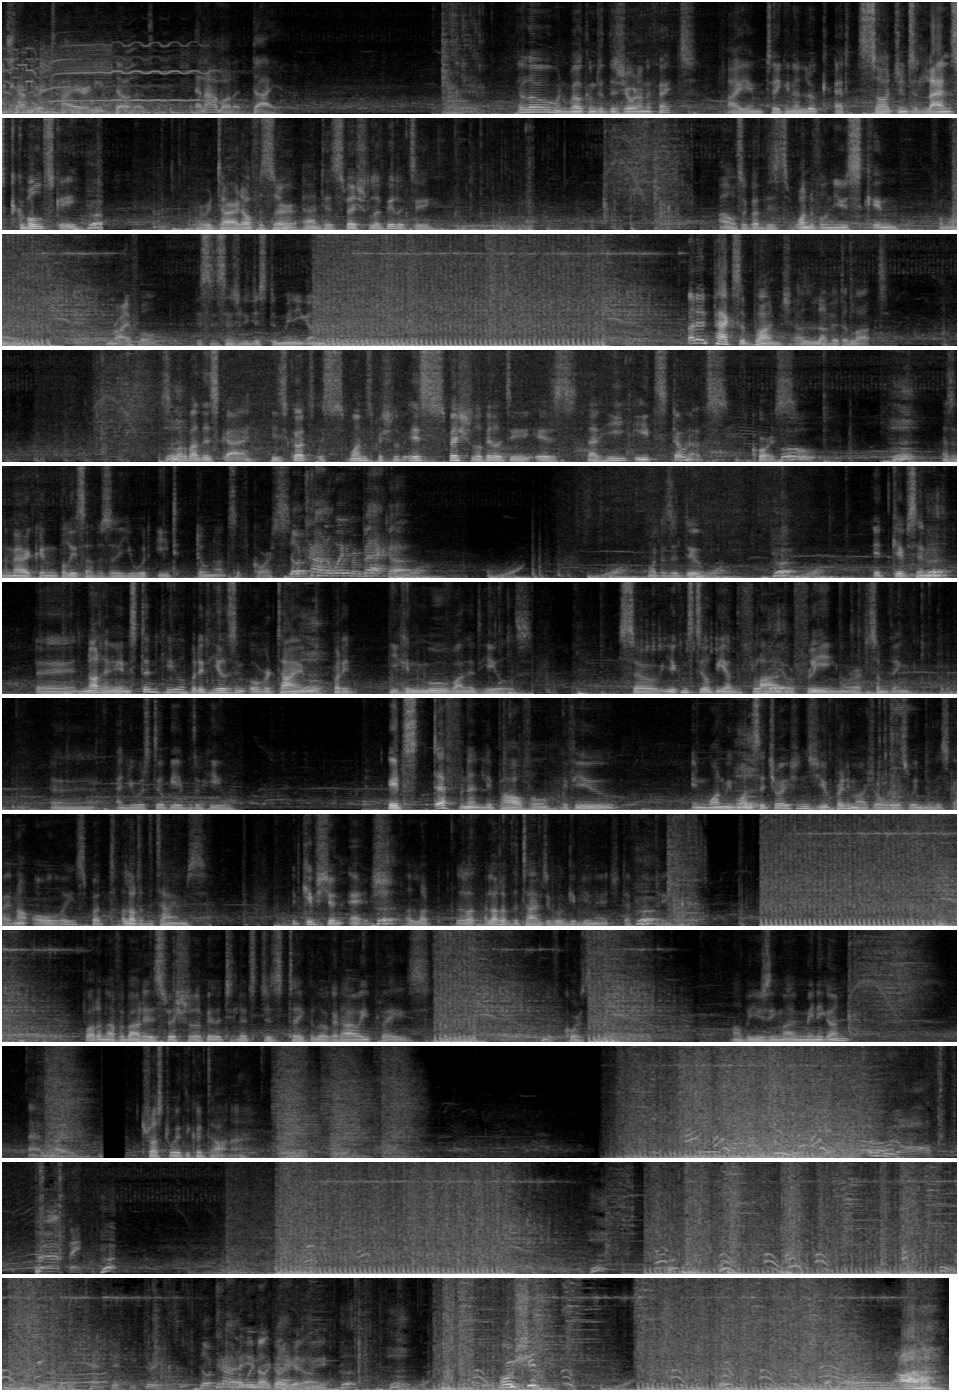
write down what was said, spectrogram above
It's time to retire and eat donuts. And I'm on a diet. Hello and welcome to the Showdown Effect. I am taking a look at Sergeant Lance Koboldski, a retired officer, and his special ability. I also got this wonderful new skin for my rifle. This is essentially just a minigun. But it packs a punch. I love it a lot. So what about this guy? He's got his one special. His special ability is that he eats donuts. Of course. As an American police officer, you would eat donuts, of course. No time to wait for backup. What does it do? It gives him uh, not an instant heal, but it heals him over time. But it, he can move while it heals. So you can still be on the fly or fleeing or something, uh, and you will still be able to heal. It's definitely powerful. If you, in 1v1 situations, you pretty much always win with this guy. Not always, but a lot of the times. It gives you an edge. A lot, a lot, a lot of the times it will give you an edge, definitely. But enough about his special ability, let's just take a look at how he plays. And of course, I'll be using my minigun and my trustworthy katana. Cool off. Perfect. Seems like 1053. No time Yeah, to you're not gonna backup. get me. Oh shit! Ah!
